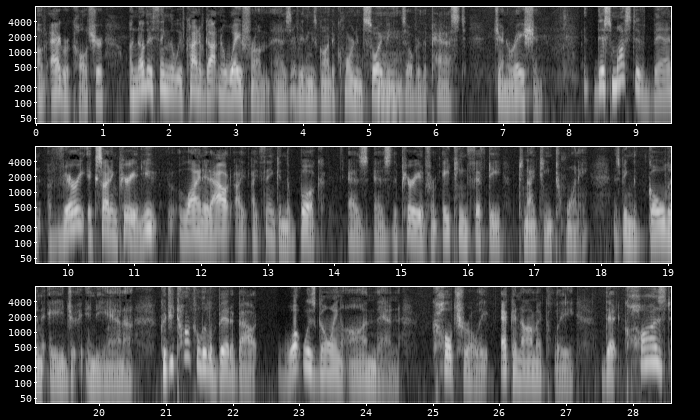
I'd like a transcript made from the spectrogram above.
of agriculture. Another thing that we've kind of gotten away from as everything's gone to corn and soybeans mm. over the past generation. This must have been a very exciting period. You line it out, I, I think, in the book as, as the period from 1850 to 1920 as being the golden age of Indiana. Could you talk a little bit about what was going on then, culturally, economically, that caused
